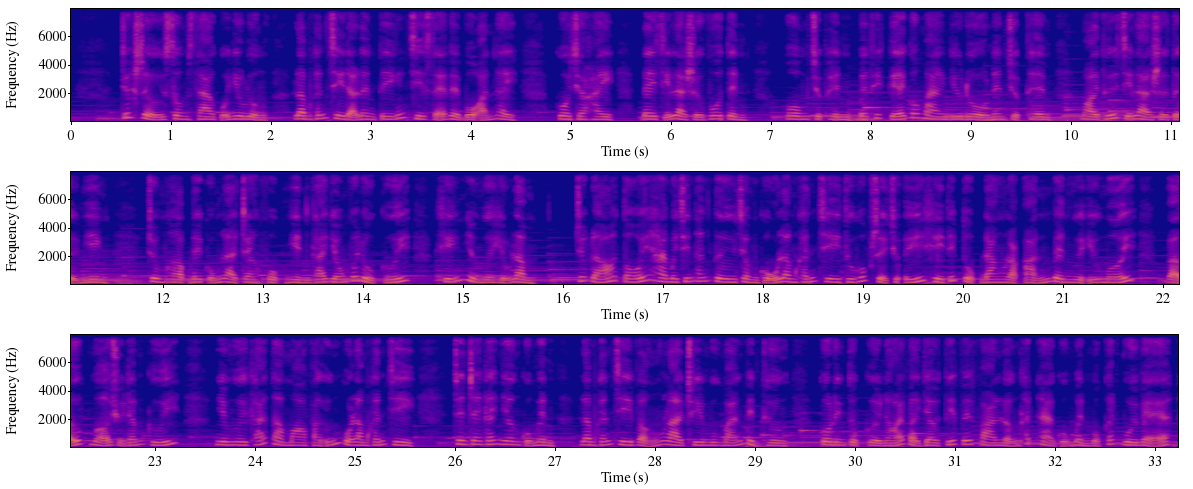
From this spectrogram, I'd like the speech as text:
Trước sự xôn xao của dư luận, Lâm Khánh Chi đã lên tiếng chia sẻ về bộ ảnh này. Cô cho hay đây chỉ là sự vô tình. Hôm chụp hình, bên thiết kế có mang dư đồ nên chụp thêm, mọi thứ chỉ là sự tự nhiên. Trùng hợp đây cũng là trang phục nhìn khá giống với đồ cưới, khiến nhiều người hiểu lầm. Trước đó, tối 29 tháng 4, chồng cũ Lâm Khánh Chi thu hút sự chú ý khi tiếp tục đăng loạt ảnh bên người yêu mới và ướp mở chuỗi đám cưới. Nhiều người khá tò mò phản ứng của Lâm Khánh Chi. Trên trang cá nhân của mình, Lâm Khánh Chi vẫn livestream buôn bán bình thường. Cô liên tục cười nói và giao tiếp với fan lẫn khách hàng của mình một cách vui vẻ.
